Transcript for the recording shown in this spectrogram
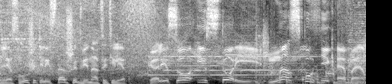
для слушателей старше 12 лет. Колесо истории на «Спутник FM.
